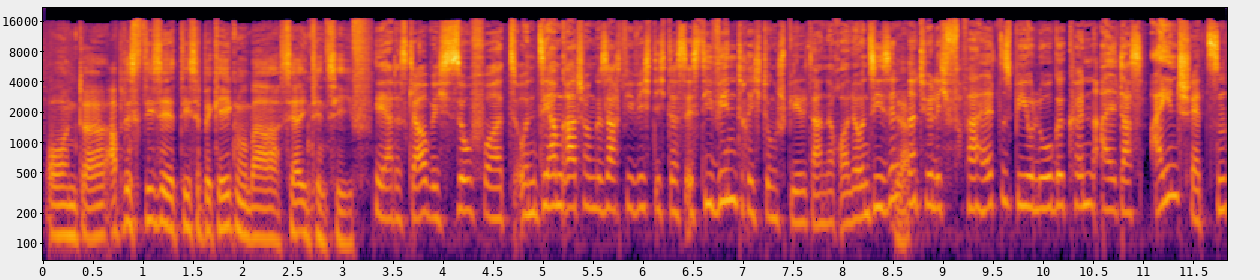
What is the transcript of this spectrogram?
Und, äh, aber das, diese, diese Begegnung war sehr intensiv. Ja, das glaube ich sofort. Und Sie haben gerade schon gesagt, wie wichtig das ist. Die Windrichtung spielt da eine Rolle. Und Sie sind ja. natürlich Verhaltensbiologe, können all das einschätzen.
